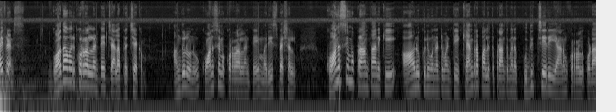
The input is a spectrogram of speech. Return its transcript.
హాయ్ ఫ్రెండ్స్. గోదావరి కుర్రాళ్ళంటే చాలా ప్రత్యేకం. అందులోనూ కోనసీమ కుర్రాళ్ళంటే మరీ స్పెషల్. కోనసీమ ప్రాంతానికి ఆనుకుని ఉన్నటువంటి కేంద్రపాలిత ప్రాంతమైన పుదుచ్చేరి యానం కుర్రలు కూడా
